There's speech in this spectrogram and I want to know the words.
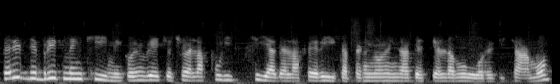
Per il debridement chimico invece, cioè la pulizia della ferita per non inaddetti al lavoro, diciamo,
